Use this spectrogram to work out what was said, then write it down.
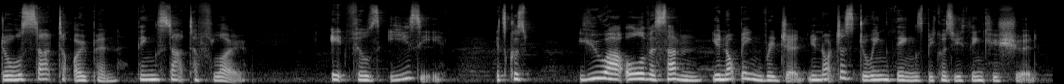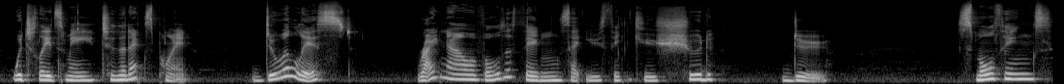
doors start to open, things start to flow. It feels easy. It's because you are all of a sudden, you're not being rigid. You're not just doing things because you think you should. Which leads me to the next point. Do a list right now of all the things that you think you should do. Small things,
